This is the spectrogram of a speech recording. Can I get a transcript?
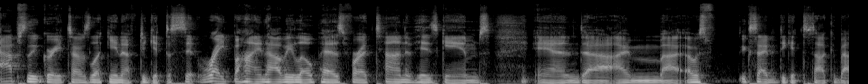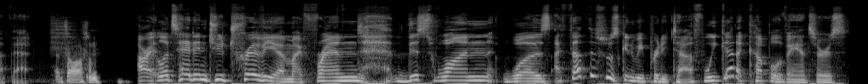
absolute greats. I was lucky enough to get to sit right behind Javy Lopez for a ton of his games, and uh, I'm uh, I was excited to get to talk about that. That's awesome. All right, let's head into trivia, my friend. This one was, I thought this was going to be pretty tough. We got a couple of answers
